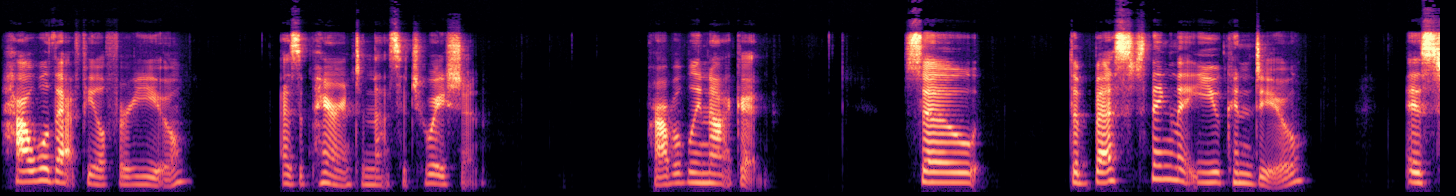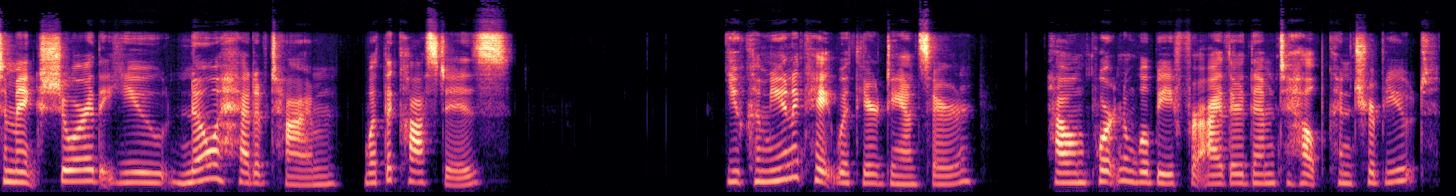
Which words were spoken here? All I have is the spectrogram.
how will that feel for you as a parent in that situation? Probably not good. So, the best thing that you can do is to make sure that you know ahead of time what the cost is. You communicate with your dancer how important it will be for either them to help contribute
